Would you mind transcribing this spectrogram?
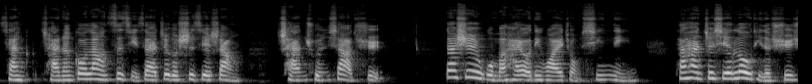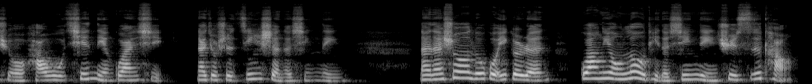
才才能够让自己在这个世界上残存下去。但是我们还有另外一种心灵，它和这些肉体的需求毫无牵连关系，那就是精神的心灵。奶奶说，如果一个人光用肉体的心灵去思考，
